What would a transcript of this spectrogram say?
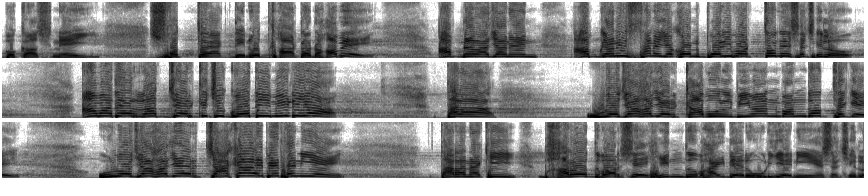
অবকাশ নেই। সত্য একদিন উদ্ঘাটন হবে। আপনারা জানেন, আফগানিস্তানে যখন পরিবর্তন এসেছিল, আমাদের রাজ্যের কিছু গদি মিডিয়া, তারা উড়োজাহাজের কাবুল বিমানবন্দর থেকে উড়োজাহাজের চাকায় বেঁধে নিয়ে তারা নাকি ভারতবর্ষে হিন্দু ভাইদের উড়িয়ে নিয়ে এসেছিল।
